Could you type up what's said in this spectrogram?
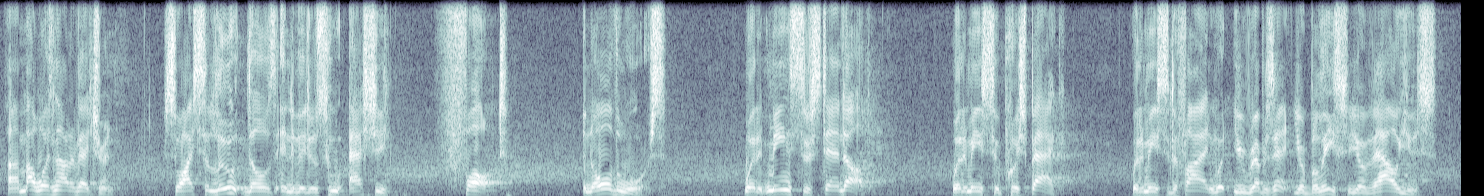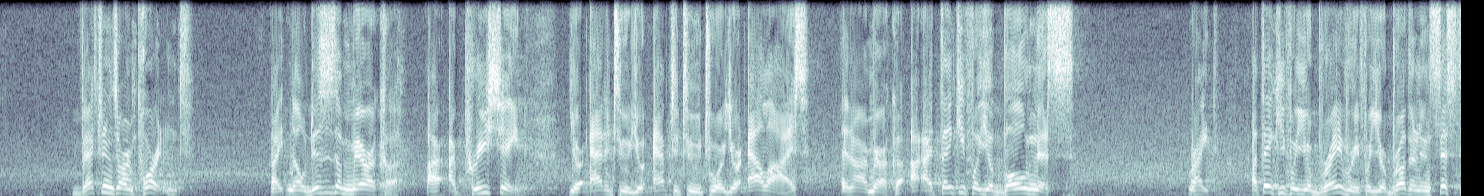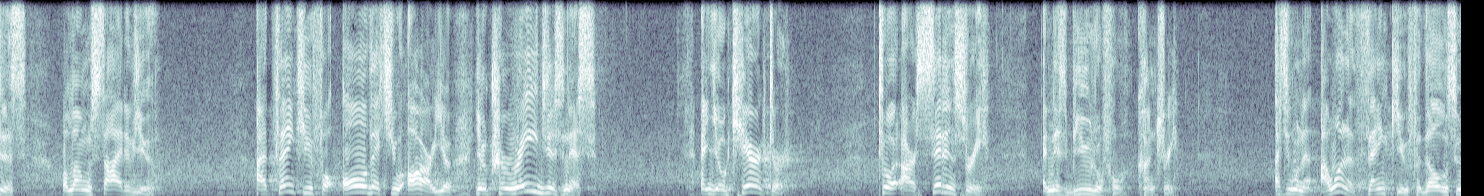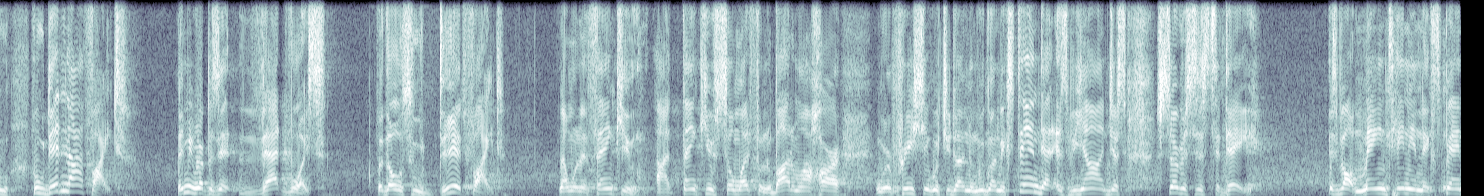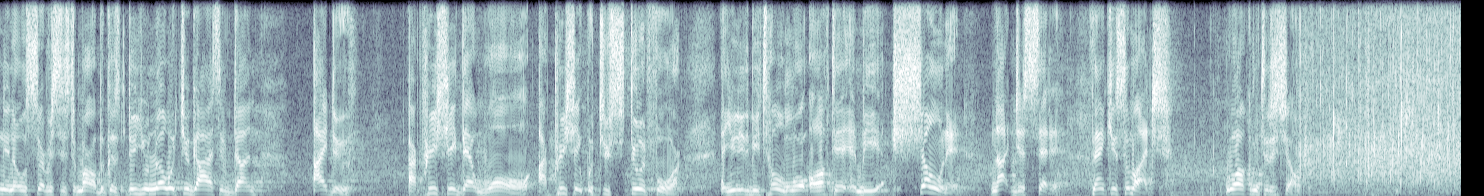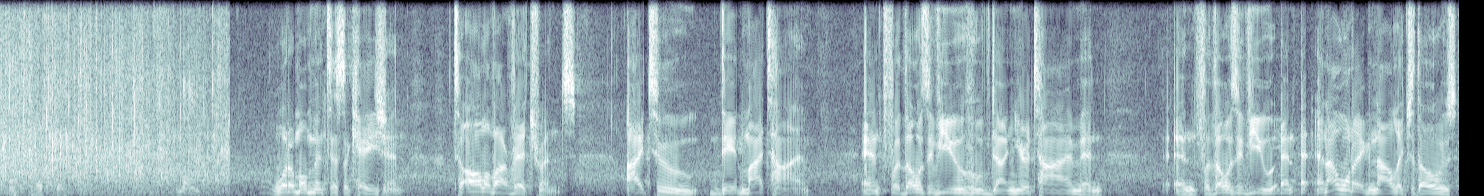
um, I was not a veteran. So I salute those individuals who actually fought in all the wars. What it means to stand up, what it means to push back, what it means to define what you represent, your beliefs, your values. Veterans are important. Right? No, this is America. I, appreciate your attitude, your aptitude toward your allies in our America. I, I thank you for your boldness. Right. I thank you for your bravery, for your brothers and sisters alongside of you. I thank you for all that you are, your, your courageousness and your character toward our citizenry and this beautiful country. I just want to I want to thank you for those who who did not fight. Let me represent that voice for those who did fight. And I want to thank you. I thank you so much from the bottom of my heart. We appreciate what you've done, and we're going to extend that as beyond just services today. It's about maintaining and expanding those services tomorrow. Because do you know what you guys have done? I do. I appreciate that wall. I appreciate what you stood for. And you need to be told more often and be shown it, not just said it. Thank you so much. Welcome to the show. What a momentous occasion. To all of our veterans, I too did my time. And for those of you who've done your time and, and for those of you, and, and I want to acknowledge those,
